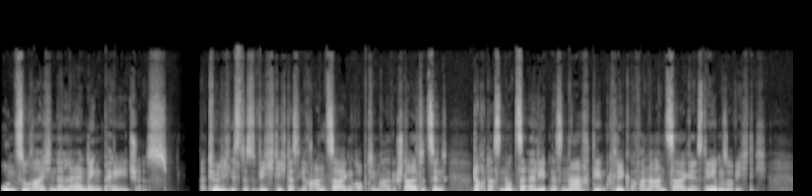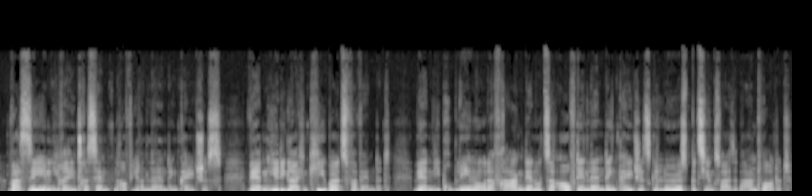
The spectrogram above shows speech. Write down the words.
Unzureichende Landing Pages. Natürlich ist es wichtig, dass Ihre Anzeigen optimal gestaltet sind, doch das Nutzererlebnis nach dem Klick auf eine Anzeige ist ebenso wichtig. Was sehen Ihre Interessenten auf Ihren Landing Pages? Werden hier die gleichen Keywords verwendet? Werden die Probleme oder Fragen der Nutzer auf den Landing Pages gelöst bzw. beantwortet?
